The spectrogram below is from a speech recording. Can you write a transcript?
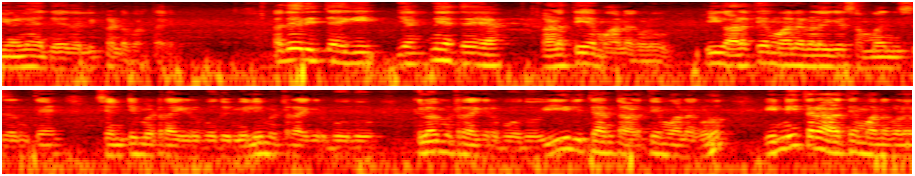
ಏಳನೇ ಅಧ್ಯಾಯದಲ್ಲಿ ಕಂಡು ಇದೆ. ಅದೇ ರೀತಿಯಾಗಿ ಎಂಟನೇ ಅಧ್ಯಾಯ ಅಳತೆಯ ಮಾನಗಳು. ಈಗ ಅಳತೆಯ ಮಾನಗಳಿಗೆ ಸಂಬಂಧಿಸಿದಂತೆ ಸೆಂಟಿಮೀಟರ್ ಆಗಿರ್ಬೋದು ಮಿಲಿಮೀಟರ್ ಆಗಿರ್ಬೋದು ಕಿಲೋಮೀಟರ್ ಆಗಿರ್ಬೋದು, ಈ ರೀತಿಯಾದಂಥ ಅಳತೆ ಮಾನಗಳು, ಇನ್ನಿತರ ಅಳತೆ ಮಾನಗಳು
